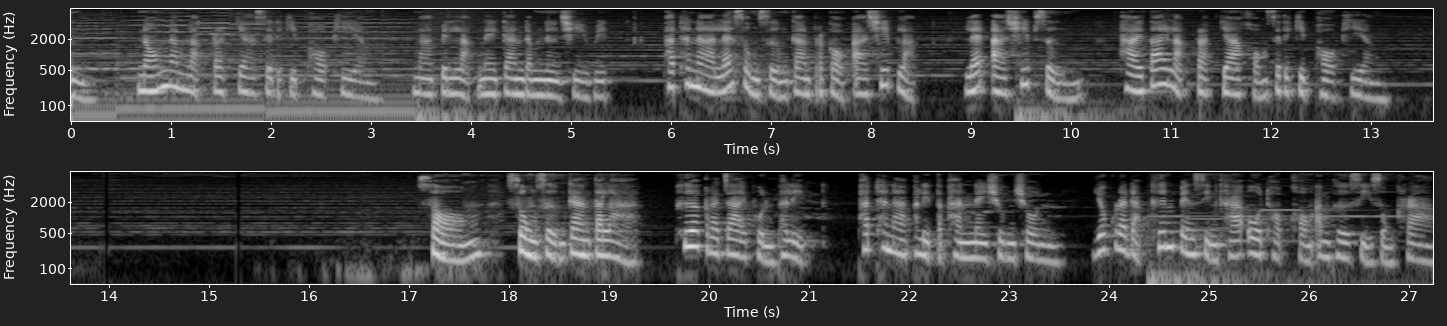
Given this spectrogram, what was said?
1. น้อมนำหลักปรัชญาเศรษฐกิจพอเพียง มาเป็นหลักในการดำเนินชีวิต พัฒนาและส่งเสริมการประกอบอาชีพหลัก และอาชีพเสริม ภายใต้หลักปรัชญาของเศรษฐกิจพอเพียง 2. ส่งเสริมการตลาด เพื่อกระจายผลผลิต พัฒนาผลิตภัณฑ์ในชุมชน ยกระดับขึ้นเป็นสินค้าโอท็อปของอำเภอศรีสงคราม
